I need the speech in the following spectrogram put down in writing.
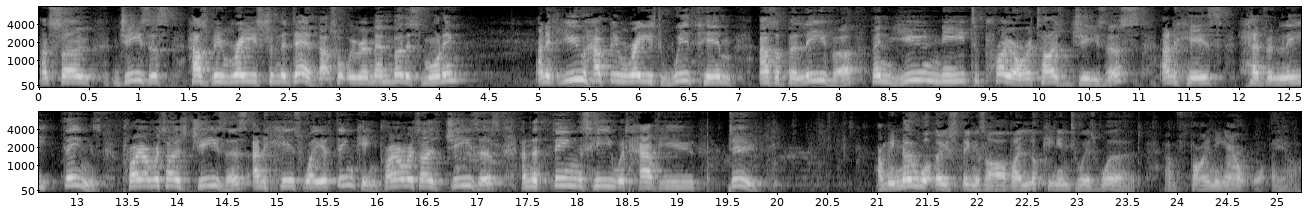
And so Jesus has been raised from the dead. That's what we remember this morning. And if you have been raised with him as a believer, then you need to prioritize Jesus and his heavenly things. Prioritize Jesus and his way of thinking. Prioritize Jesus and the things he would have you do. And we know what those things are by looking into His Word and finding out what they are.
